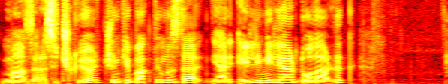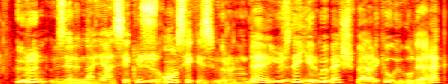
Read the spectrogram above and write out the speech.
manzarası çıkıyor. Çünkü baktığımızda yani 50 milyar dolarlık ürün üzerinden yani 818 üründe %25 vergi uygulayarak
